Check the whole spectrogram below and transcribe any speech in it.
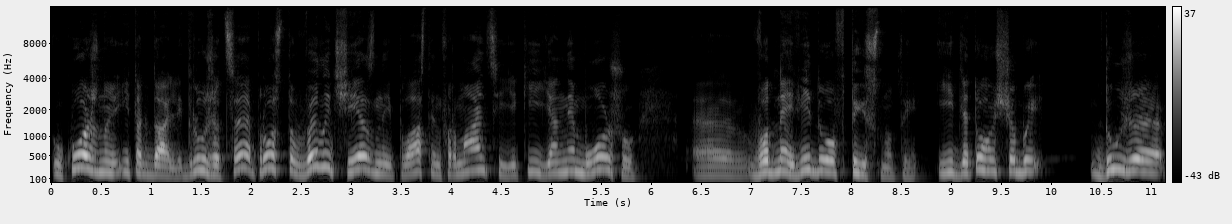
у кожної і так далі. Друже, це просто величезний пласт інформації, який я не можу е, в одне відео втиснути. І для того, щоб дуже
